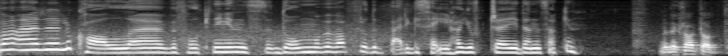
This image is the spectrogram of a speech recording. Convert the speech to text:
hva er lokalbefolkningens dom over hva Frode Berg selv har gjort eh, i denne saken? Men det er klart at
